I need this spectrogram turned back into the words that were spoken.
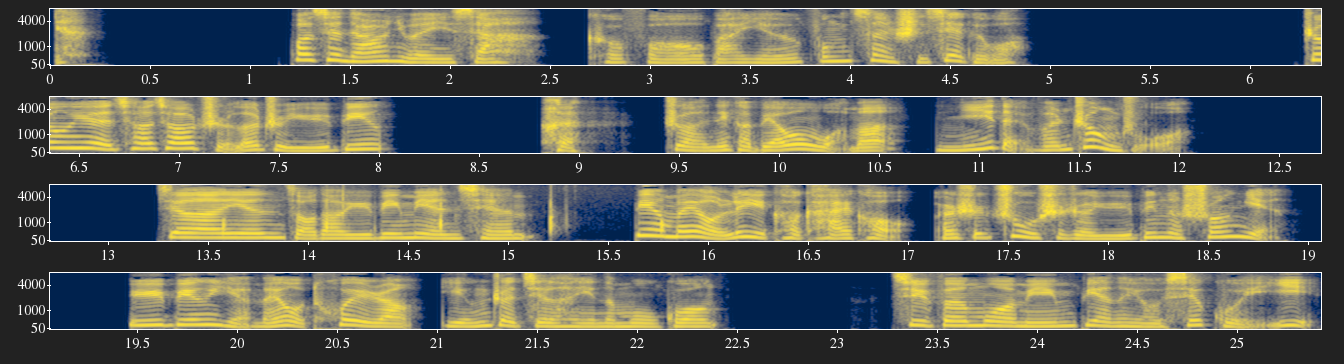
抱歉打扰你们一下，可否把严峰暂时借给我？”郑月悄悄指了指于冰：“哼，这你可别问我们，你得问正主。”季兰英走到于冰面前，并没有立刻开口，而是注视着于冰的双眼。于冰也没有退让，迎着季兰英的目光。气氛莫名变得有些诡异，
